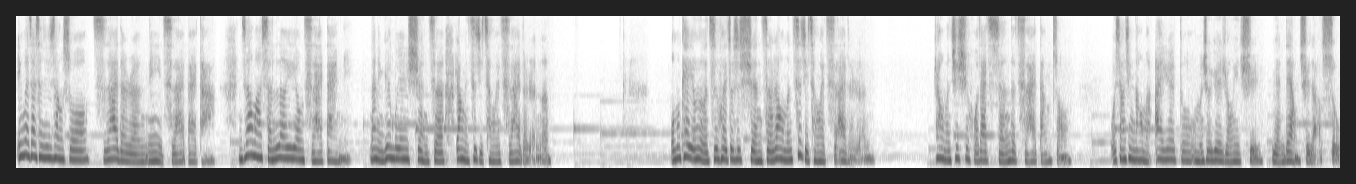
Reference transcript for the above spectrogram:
因为在圣经上说，慈爱的人，你以慈爱待他，你知道吗？神乐意用慈爱待你，那你愿不愿意选择让你自己成为慈爱的人呢？我们可以拥有的智慧，就是选择让我们自己成为慈爱的人，让我们继续活在神的慈爱当中。我相信，当我们爱越多，我们就越容易去原谅、去饶恕。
